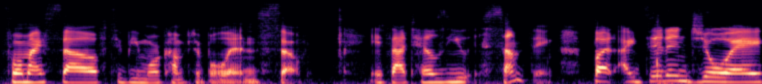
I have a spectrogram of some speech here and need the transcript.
for myself to be more comfortable in. So if that tells you something. But I did enjoy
